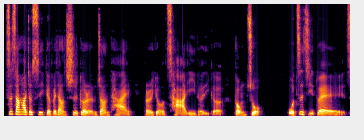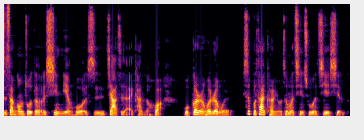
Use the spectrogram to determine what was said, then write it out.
智商它就是一个非常是个人状态而有差异的一个工作。我自己对智商工作的信念或者是价值来看的话，我个人会认为是不太可能有这么清楚的界限的。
